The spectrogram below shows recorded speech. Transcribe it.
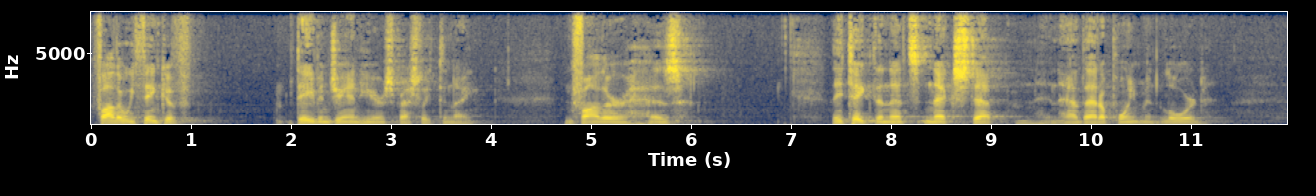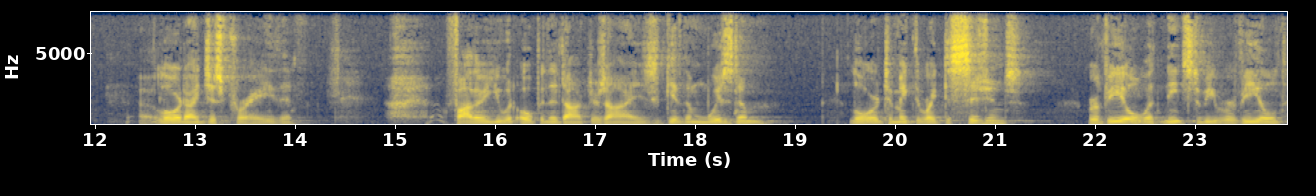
Father, we think of Dave and Jan here, especially tonight. And Father, as they take the next, next step and have that appointment, Lord, Uh, Lord, I just pray that, Father, you would open the doctor's eyes, give them wisdom, Lord, to make the right decisions, reveal what needs to be revealed.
